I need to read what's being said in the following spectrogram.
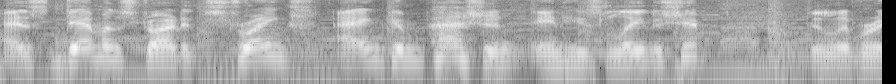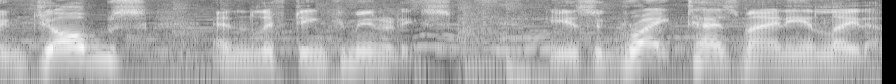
has demonstrated strength and compassion in his leadership, delivering jobs and lifting communities. He is a great Tasmanian leader.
